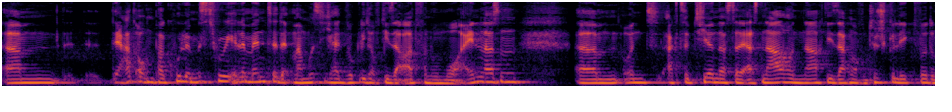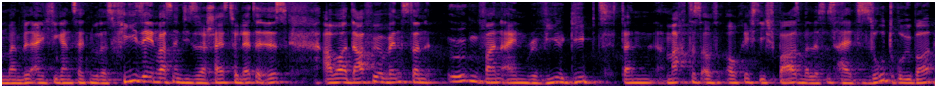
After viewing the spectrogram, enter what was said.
Ähm, der hat auch ein paar coole Mystery-Elemente. Man muss sich halt wirklich auf diese Art von Humor einlassen ähm, und akzeptieren, dass da erst nach und nach die Sachen auf den Tisch gelegt wird und man will eigentlich die ganze Zeit nur das Vieh sehen, was in dieser scheiß Toilette ist. Aber dafür, wenn es dann irgendwann ein Reveal gibt, dann macht es auch, auch richtig Spaß, weil es ist halt so drüber.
